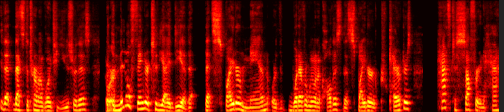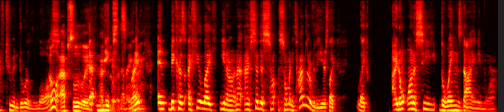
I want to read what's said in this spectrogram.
that that's the term I'm going to use for this. But the middle finger to the idea that that Spider Man or the, whatever we want to call this, the Spider characters have to suffer and have to endure loss Oh, absolutely. that makes them, right? thing. and because I feel like you know, and I, I've said this so, so many times over the years, like like I don't want to see the Waynes die anymore.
